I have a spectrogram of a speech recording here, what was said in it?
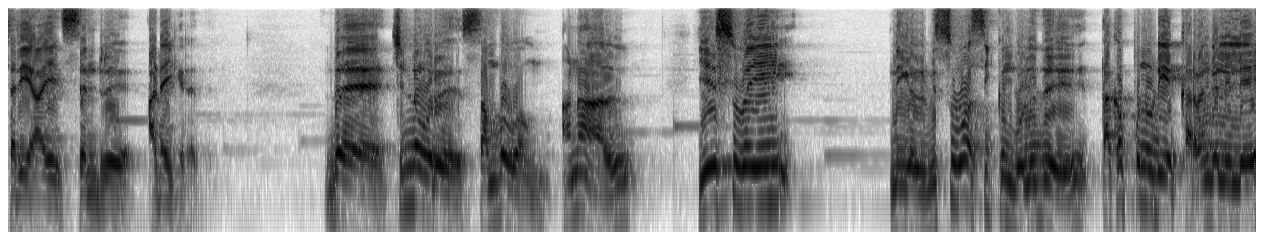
சரியாய் சென்று அடைகிறது. இந்த சின்ன ஒரு சம்பவம். ஆனால் இயேசுவை நீங்கள் விசுவாசிக்கும் பொழுது தகப்பனுடைய கரங்களிலே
